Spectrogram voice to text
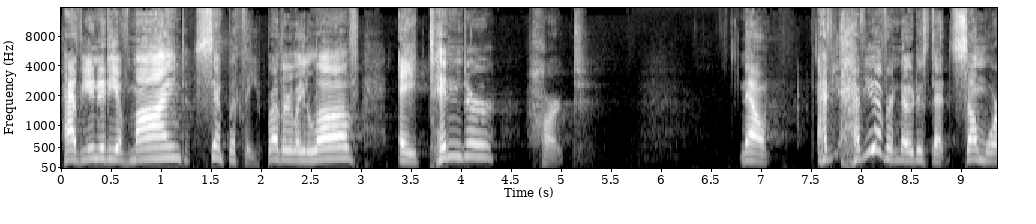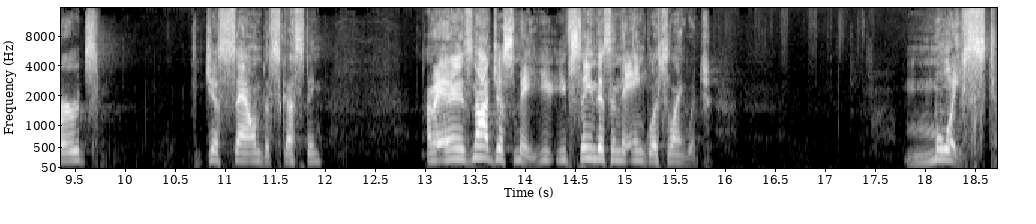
have unity of mind, sympathy, brotherly love, a tender heart. Now, have, have you ever noticed that some words just sound disgusting? I mean, and it's not just me. You, you've seen this in the English language. Moist.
